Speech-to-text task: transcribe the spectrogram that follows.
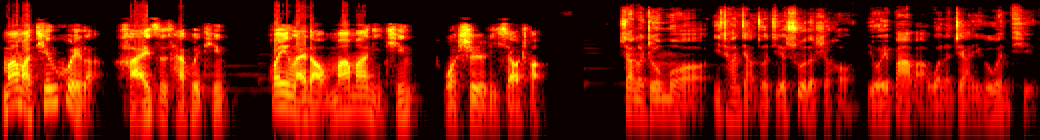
妈妈听会了，孩子才会听。欢迎来到妈妈你听，我是李小闯。上个周末一场讲座结束的时候，有位爸爸问了这样一个问题，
